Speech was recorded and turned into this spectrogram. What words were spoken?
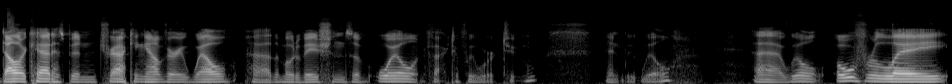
dollar CAD has been tracking out very well uh, the motivations of oil. In fact, if we were to, and we will, uh, we'll overlay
